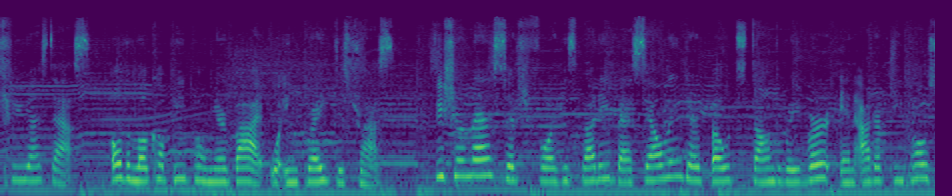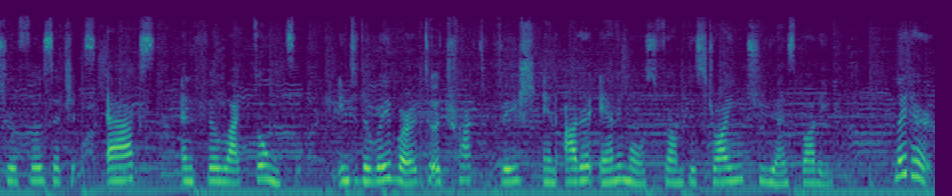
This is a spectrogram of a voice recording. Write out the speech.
Qu Yuan's death, all the local people nearby were in great distress. Fishermen searched for his body by sailing their boats down the river, and other people threw food such as eggs and food like zongzi into the river to attract fish and other animals from destroying Qu Yuan's body. Later,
